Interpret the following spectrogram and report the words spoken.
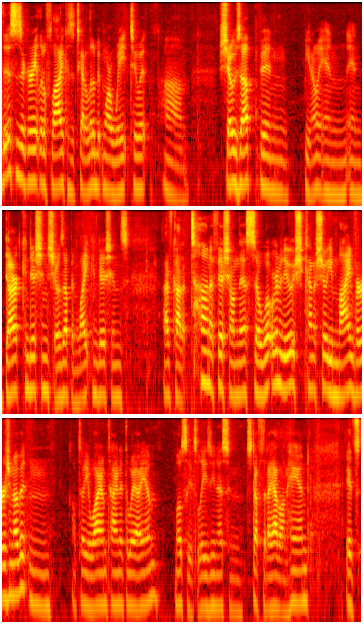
This is a great little fly because it's got a little bit more weight to it. Um, shows up in, you know, in, in dark conditions, shows up in light conditions. I've caught a ton of fish on this, so what we're gonna do is kind of show you my version of it and I'll tell you why I'm tying it the way I am. Mostly it's laziness and stuff that I have on hand. It's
